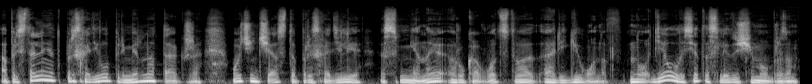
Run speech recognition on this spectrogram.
А при Сталине это происходило примерно так же. Очень часто происходили смены руководства а, регионов. Но делалось это следующим образом.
